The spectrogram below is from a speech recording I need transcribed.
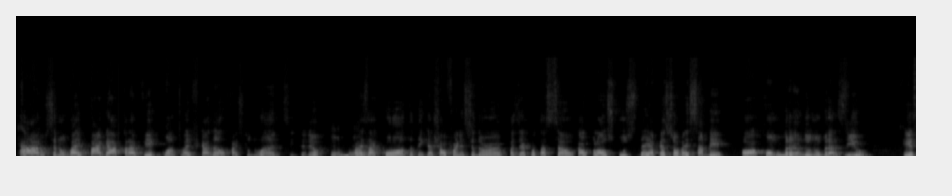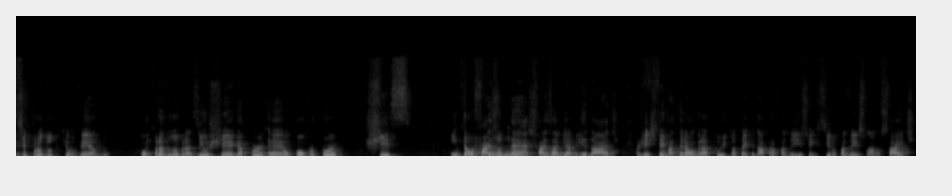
Tá. Claro, você não vai pagar para ver quanto vai ficar. Não, faz tudo antes, entendeu? Uhum. Faz a conta, tem que achar o fornecedor, fazer a cotação, calcular os custos, daí a pessoa vai saber. Ó, comprando uhum. no Brasil, esse produto que eu vendo, comprando no Brasil, chega por. É, eu compro por X. Então faz uhum. o teste, faz a viabilidade. A gente tem material gratuito até que dá para fazer isso, eu ensino a fazer isso lá no site.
